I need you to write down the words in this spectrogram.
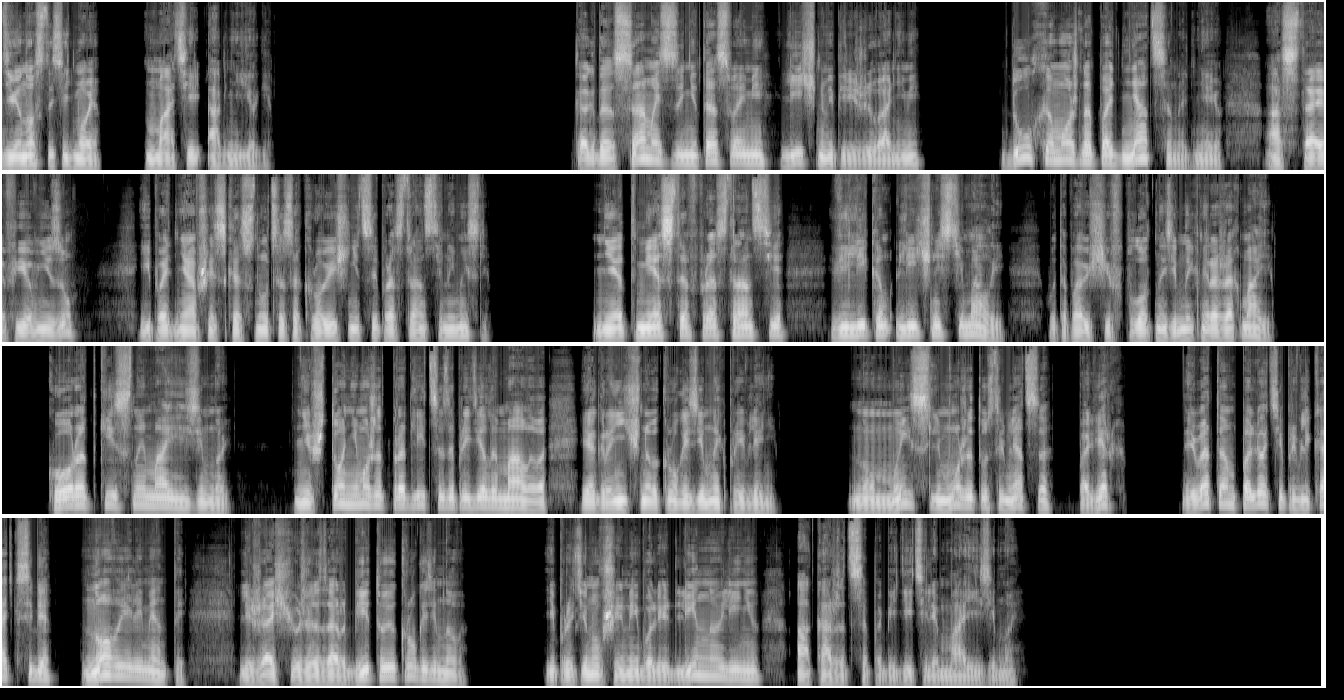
97. Матерь Агни-йоги Когда самость занята своими личными переживаниями, духа можно подняться над нею, оставив ее внизу, и, поднявшись, коснуться сокровищницы пространственной мысли. Нет места в пространстве великом личности малой, утопающей в плотно-земных миражах Майи. Короткие сны Майи земной. Ничто не может продлиться за пределы малого и ограниченного круга земных проявлений. Но мысль может устремляться поверх, и в этом полете привлекать к себе новые элементы, лежащие уже за орбитую круга земного и протянувший наиболее длинную линию, окажется победителем Майи земной.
